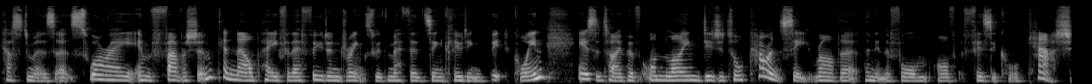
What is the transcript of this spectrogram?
Customers at Soiree in Faversham can now pay for their food and drinks with methods including Bitcoin. It's a type of online digital currency rather than in the form of physical cash.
